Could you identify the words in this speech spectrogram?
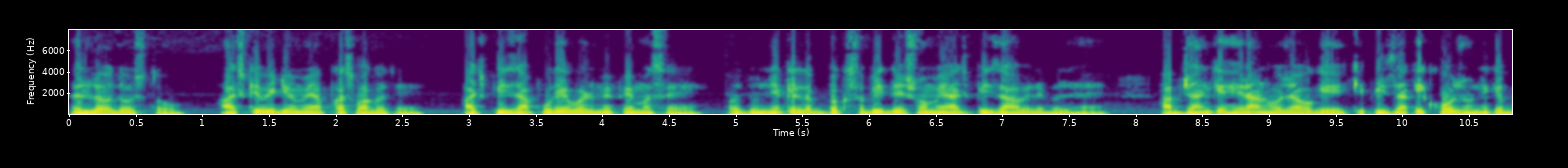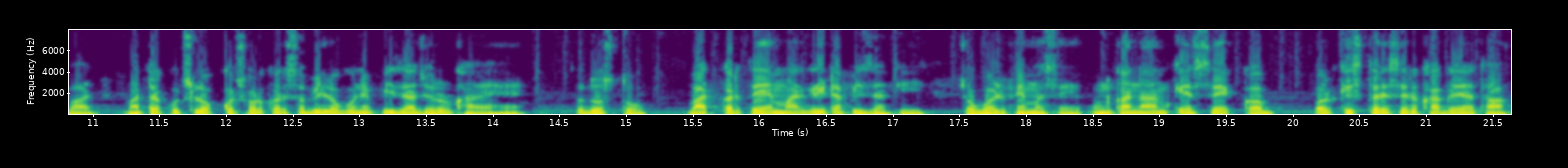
हेलो दोस्तों, आज के वीडियो में आपका स्वागत है। आज पिज़्ज़ा पूरे वर्ल्ड में फ़ेमस है और दुनिया के लगभग सभी देशों में आज पिज़्ज़ा अवेलेबल है। आप जान के हैरान हो जाओगे कि पिज़्ज़ा की खोज होने के बाद मात्र कुछ लोग को छोड़कर सभी लोगों ने पिज़्ज़ा ज़रूर खाया है। तो दोस्तों, बात करते हैं मार्गरीटा पिज़्ज़ा की, जो वर्ल्ड फ़ेमस है। उनका नाम कैसे, कब और किस तरह से रखा गया था,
